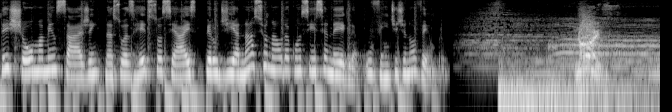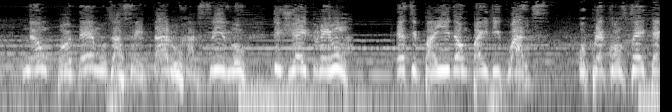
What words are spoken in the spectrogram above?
deixou uma mensagem nas suas redes sociais pelo Dia Nacional da Consciência Negra Negra, o 20 de novembro. Nós não podemos aceitar o racismo de jeito nenhum. Esse país é um país de iguais. O preconceito é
